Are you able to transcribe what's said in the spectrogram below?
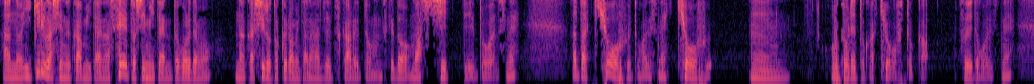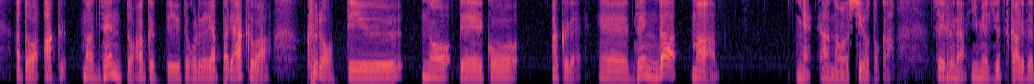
あの、生きるが死ぬかみたいな、生と死みたいなところでも、なんか白と黒みたいな感じで使われると思うんですけど、まあ、死っていうところですね。あとは恐怖とかですね、恐怖。うん、恐れとか恐怖とか、そういうところですね。あとは悪。まあ、善と悪っていうところで、やっぱり悪は黒っていうので、こう、悪で、えー、善が、まあ、ね、あの、白とか、そういう風なイメージで使われて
